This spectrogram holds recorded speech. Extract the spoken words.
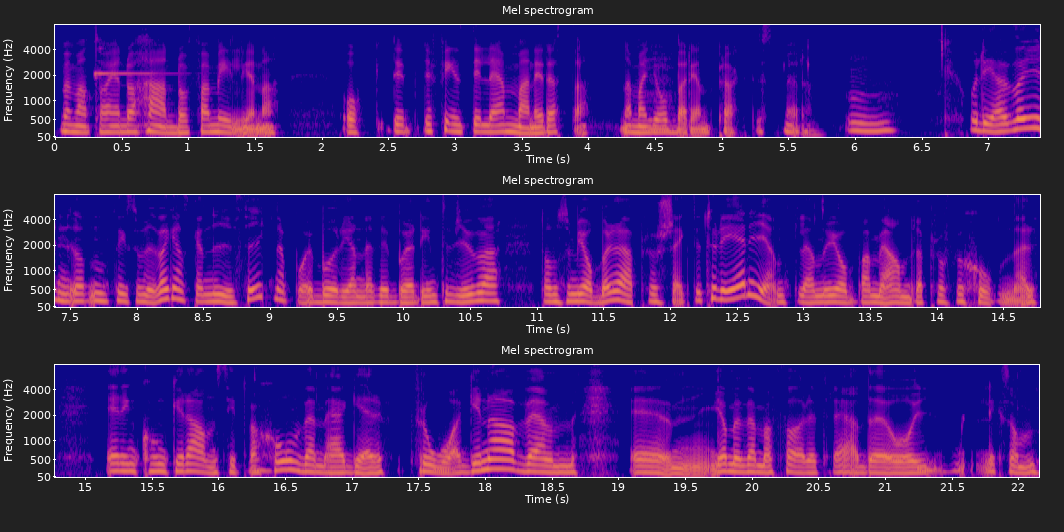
Men man tar ändå hand om familjerna. Och det, det finns dilemman i detta, när man mm. jobbar rent praktiskt med det. Mm. Och det var ju någonting som vi var ganska nyfikna på i början när vi började intervjua de som jobbar i det här projektet. Hur är det egentligen att jobba med andra professioner? Är det en konkurrenssituation? Vem äger frågorna? Vem, eh, ja, men vem har företräde och liksom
